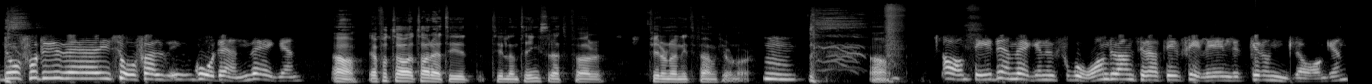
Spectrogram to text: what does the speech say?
då får du eh, i så fall gå den vägen. ja, jag får ta, ta det till, till en tingsrätt för 495 kronor. Mm. Ja. Ja, det är den vägen du får gå om du anser att det är fel enligt grundlagen.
